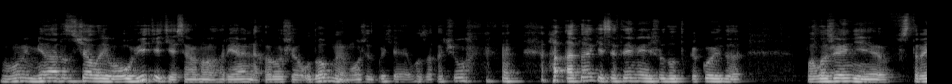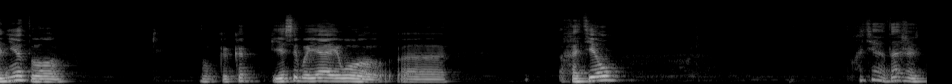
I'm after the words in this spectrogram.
ну, мне надо сначала его увидеть, если оно реально хорошее, удобное, может быть, я его захочу. А так, если ты имеешь в виду какое-то положение в стране, то ну, как, как, если бы я его э, хотел, хотя даже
